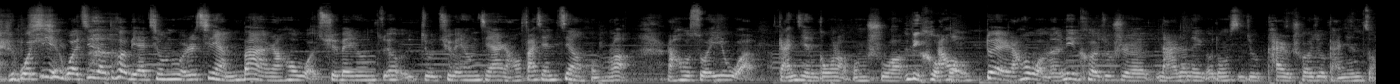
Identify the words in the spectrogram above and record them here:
我记我记得特别清楚，是七点半，然后我去卫生最后就去卫生间，然后发现见红了，然后所以我赶紧跟我老公说，立刻然后对，然后我们立刻就是拿着那个东西就开着车就赶紧走，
